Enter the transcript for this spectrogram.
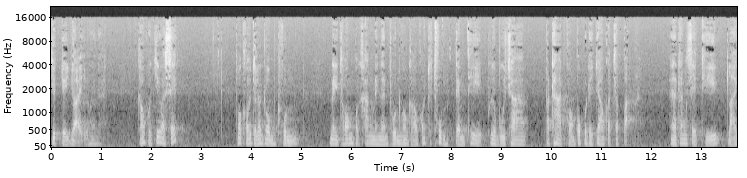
คิดใหญ่ๆเหมือนกันเขาก็คิดว่าเซ็ตเพราะเขาจะระดมทุนในท้องประคังในเงินทุนของเขาเขาจะทุ่มเต็มที่เพื่อบูชาพระธาตุของพระพุทธเจ้ากัจจปะ ทั้งเศรษฐีหลาย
